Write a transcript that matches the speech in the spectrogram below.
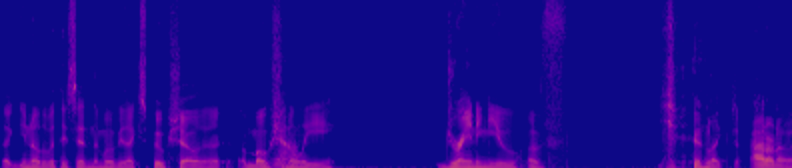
like you know what they said in the movie like spook show, they're emotionally draining you of like just, I don't know.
